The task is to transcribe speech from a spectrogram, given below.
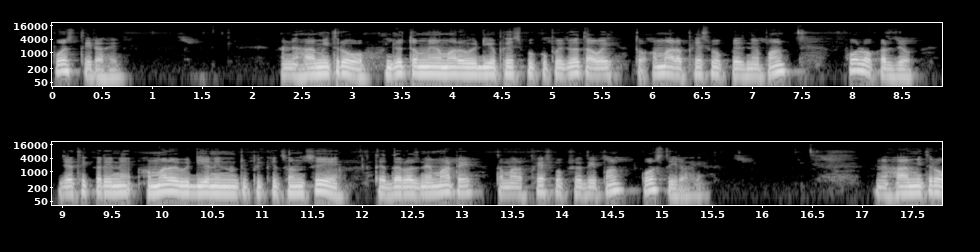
પહોંચતી રહે. અને હા મિત્રો, જો તમે અમારો વીડિયો ફેસબુક ઉપર જોતા હોય, તો અમારા ફેસબુક પેજને પણ ફોલો કરજો. જેથી કરીને અમારા વિડીયોની નોટિફિકેશન છે તે દરરોજને માટે તમારા ફેસબુક સુધી પણ પહોંચતી રહે. અને હા મિત્રો,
